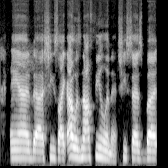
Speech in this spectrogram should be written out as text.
and uh, she's like, I was not feeling it. She says, but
